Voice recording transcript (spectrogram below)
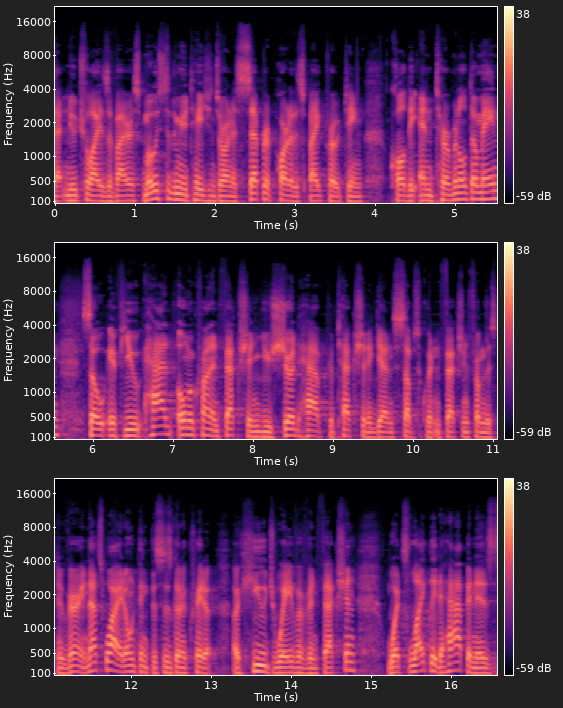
that neutralize the virus. Most of the mutations are on a separate part of the spike protein called the N-terminal domain. So if you had Omicron infection, you should have protection against subsequent infection from this new variant. That's why I don't think this is going to create a, a huge wave of infection. What's likely to happen is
